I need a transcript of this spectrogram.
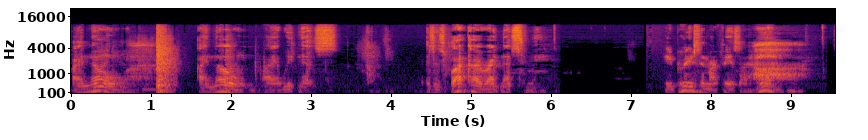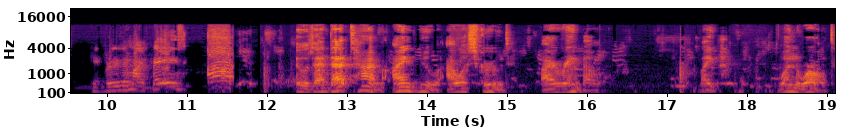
I know. I know my weakness. It's this black guy right next to me. He breathes in my face like, ah. He breathing in my face. Ah! It was at that time I knew I was screwed by a rainbow. Like, one world?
